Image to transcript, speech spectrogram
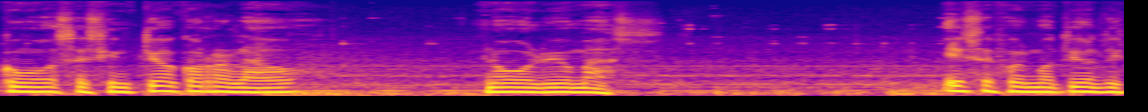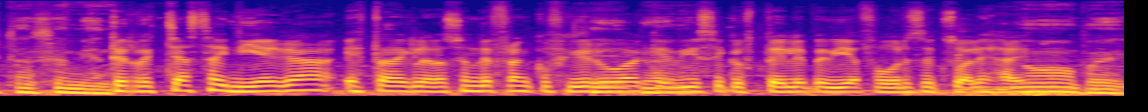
Como se sintió acorralado, no volvió más. Ese fue el motivo del distanciamiento. ¿Te rechaza y niega esta declaración de Franco Figueroa que dice que usted le pedía favores sexuales a él? No, pues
